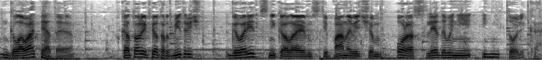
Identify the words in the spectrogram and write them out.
Глава 5, в которой Петр Дмитриевич говорит с Николаем Степановичем о расследовании и не только.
